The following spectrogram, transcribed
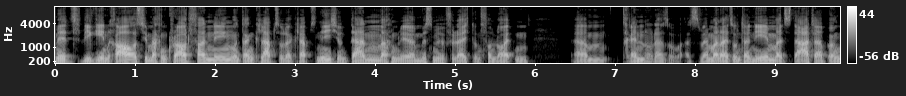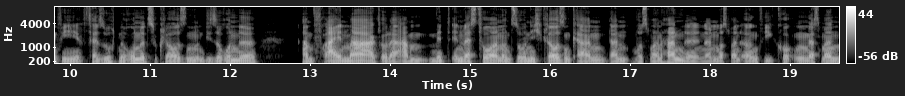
Mit, wir gehen raus, wir machen Crowdfunding und dann klappt es oder klappt es nicht und dann machen wir, müssen wir vielleicht uns von Leuten ähm, trennen oder sowas. Wenn man als Unternehmen, als Startup irgendwie versucht, eine Runde zu closen und diese Runde am freien Markt oder am, mit Investoren und so nicht closen kann, dann muss man handeln. Dann muss man irgendwie gucken, dass man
